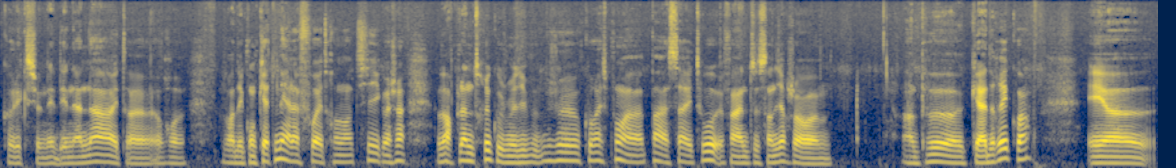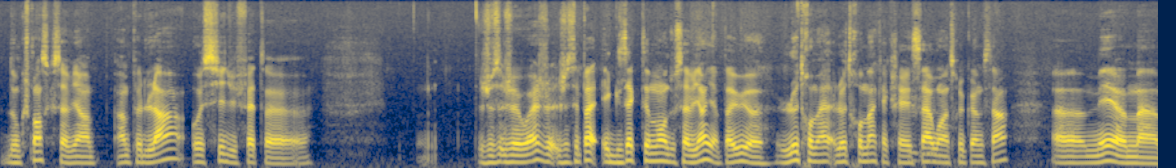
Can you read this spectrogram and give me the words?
collectionner des nanas, être, avoir des conquêtes, mais à la fois être romantique, machin, avoir plein de trucs où je me dis, je corresponds pas à ça et tout, enfin de se sentir genre un peu cadré quoi. Et donc je pense que ça vient un, peu de là, aussi du fait je, je, ouais, je, sais pas exactement d'où ça vient. Il n'y a pas eu euh, le, trauma, le trauma qui a créé ça mhm. ou un truc comme ça. Euh, mais euh, ma,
